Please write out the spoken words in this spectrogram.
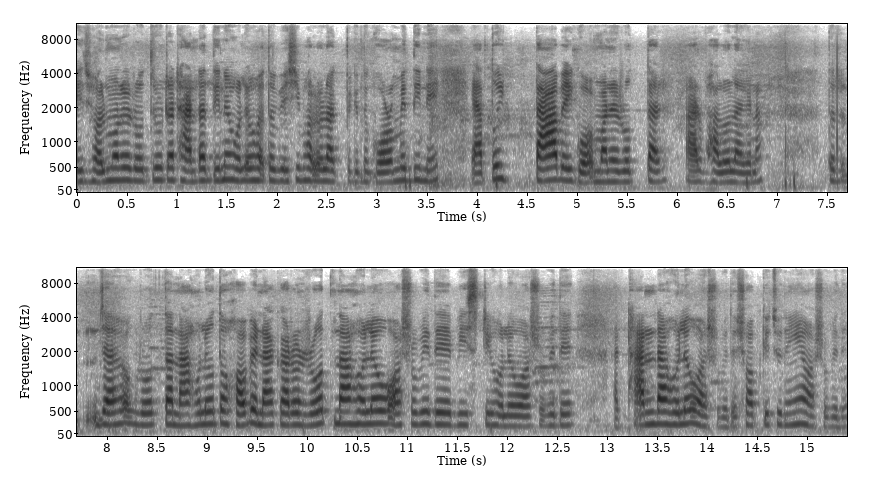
এই ঝলমলের রৌদ্রুটা ঠান্ডার দিনে হলেও হয়তো বেশি ভালো লাগতো, কিন্তু গরমের দিনে এতই তাপ এই মানে রোদটার, আর ভালো লাগে না। তো যাই হোক, রোদটা না হলেও তো হবে না, কারণ রোদ না হলেও অসুবিধে, বৃষ্টি হলেও অসুবিধে, আর ঠান্ডা হলেও অসুবিধে সব কিছু নিয়ে অসুবিধে।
